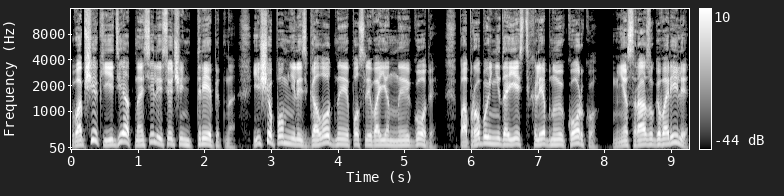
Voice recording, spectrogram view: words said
Вообще к еде относились очень трепетно. Еще помнились голодные послевоенные годы. Попробуй не доесть хлебную корку. Мне сразу говорили,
